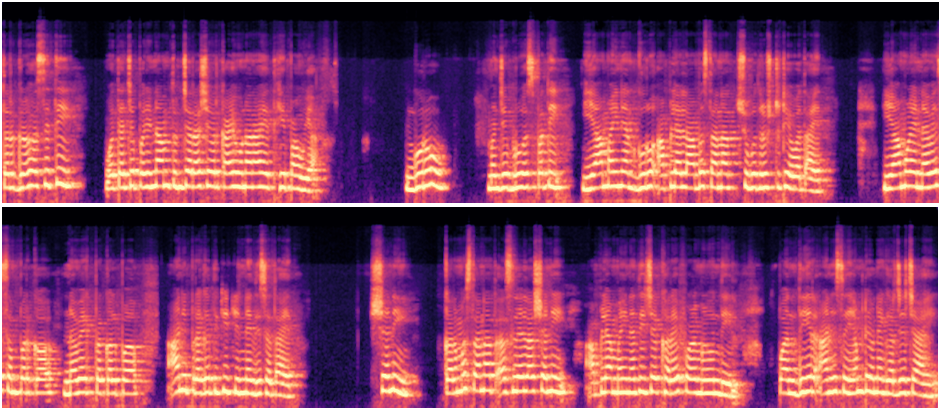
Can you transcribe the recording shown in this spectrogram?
तर ग्रहस्थिती व त्याचे परिणाम तुमच्या राशीवर काय होणार आहेत हे पाहूया. गुरु म्हणजे बृहस्पती या महिन्यात गुरु आपल्या लाभस्थानात शुभदृष्टी ठेवत आहेत. यामुळे नवे संपर्क नवे प्रकल्प आणि प्रगतीची चिन्हे दिसत आहेत. शनी कर्मस्थानात असलेला शनी आपल्या मेहनतीचे खरे फळ मिळवून देईल पण धीर आणि संयम ठेवणे गरजेचे आहे.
